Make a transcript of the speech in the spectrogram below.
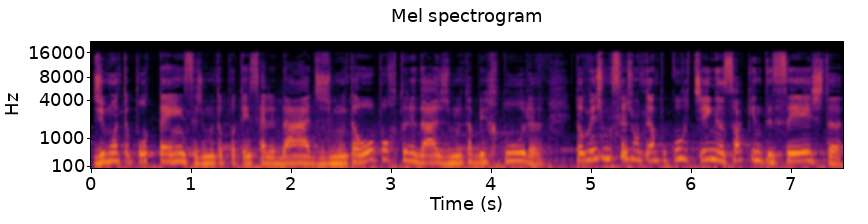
de muita potência, de muita potencialidade, de muita oportunidade, de muita abertura. Então, mesmo que seja um tempo curtinho, só quinta e sexta,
